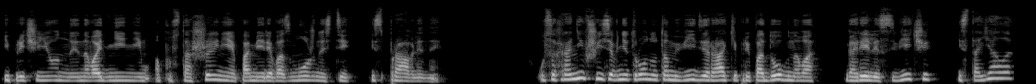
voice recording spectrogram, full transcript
и причиненные наводнением опустошения по мере возможности исправлены. У сохранившейся в нетронутом виде раки преподобного горели свечи и стояло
